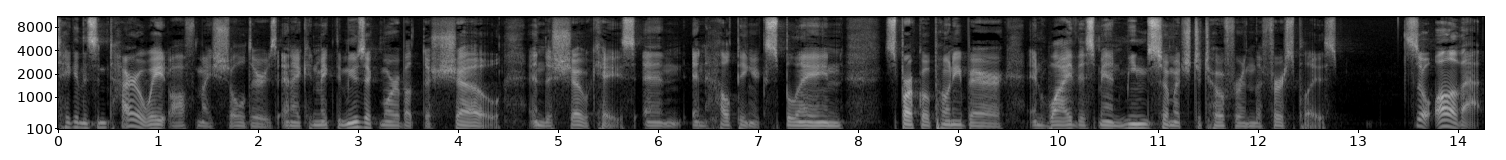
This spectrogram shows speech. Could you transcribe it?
taken this entire weight off my shoulders and I can make the music more about the show and the showcase and, and helping explain Sparkle Pony Bear and why this man means so much to Topher in the first place. So all of that.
